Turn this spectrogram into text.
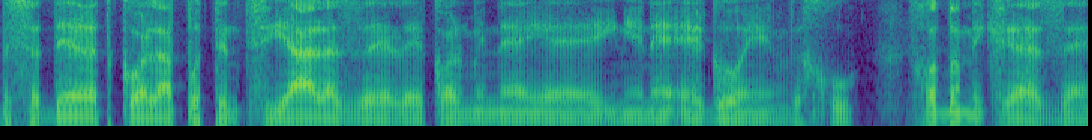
מסדר את כל הפוטנציאל הזה לכל מיני אה, ענייני אגואים וכו'. לפחות במקרה הזה.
